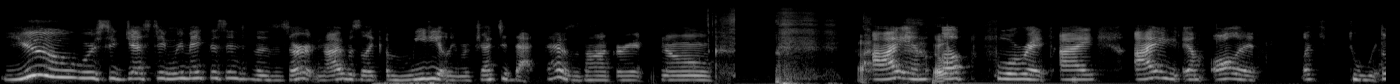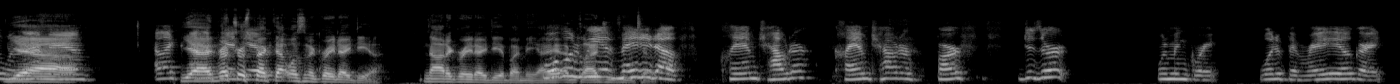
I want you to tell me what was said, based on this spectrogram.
you were suggesting we make this into the dessert, and I was like immediately rejected that. That was not great. No, I am oh. up for it. I I am all in. Let's do it. Doing yeah. That, I like. Yeah, I like in retrospect, that wasn't a great idea. Not a great idea by me. What I, would we have made it of? Clam chowder, clam chowder barf dessert. Would have been great. Would have been real great.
